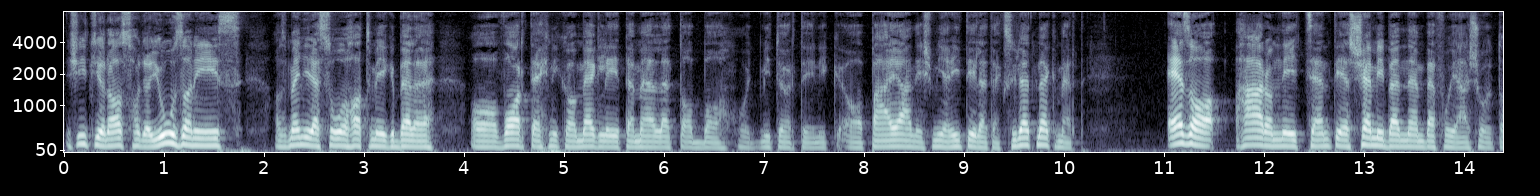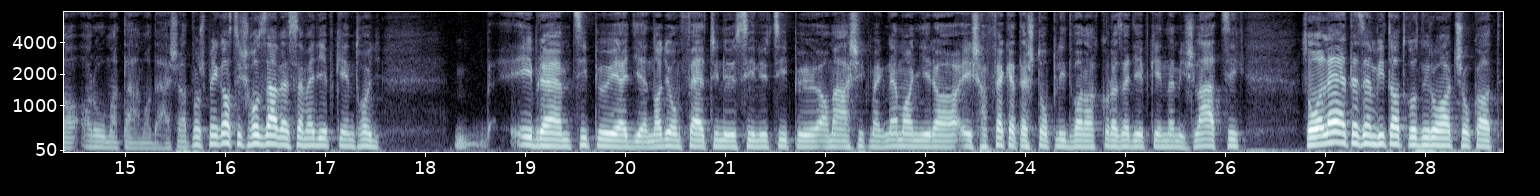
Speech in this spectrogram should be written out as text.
és itt jön az, hogy a józanész az mennyire szólhat még bele a VAR technika megléte mellett abba, hogy mi történik a pályán, és milyen ítéletek születnek, mert ez a 3-4 centi, ez semmiben nem befolyásolta a Róma támadását. Most még azt is hozzáveszem egyébként, hogy Ébrahim cipője egy ilyen nagyon feltűnő színű cipő, a másik meg nem annyira, és ha fekete stoplid van, akkor az egyébként nem is látszik. Szóval lehet ezen vitatkozni rohadt sokat.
